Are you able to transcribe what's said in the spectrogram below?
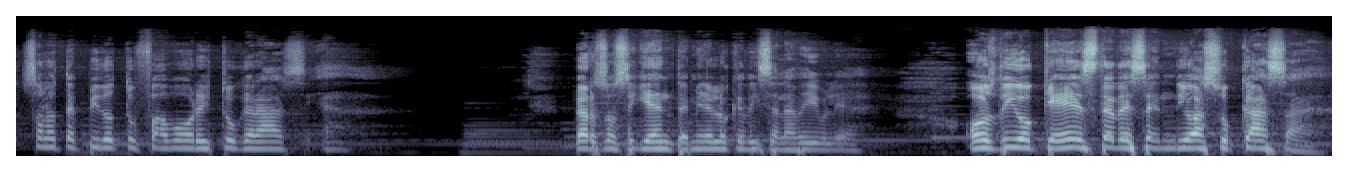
Solo te pido tu favor y tu gracia. Verso siguiente, mire lo que dice la Biblia. Os digo que éste descendió a su casa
